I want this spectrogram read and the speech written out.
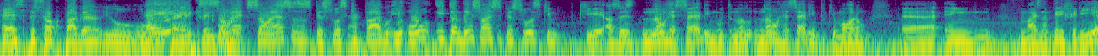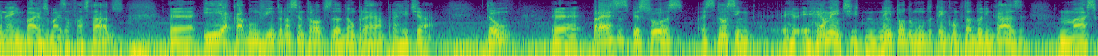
É esse pessoal que paga o, o É, é, que vem no são, é- são essas as pessoas que É. pagam, e, ou, e também são essas pessoas que, que às vezes não recebem, muito não, não recebem, porque moram é, em, mais na periferia, né, em bairros mais afastados, é, e acabam vindo na Central do Cidadão para retirar. Então, para essas pessoas, então, assim, re- realmente, nem todo mundo tem computador em casa, mas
